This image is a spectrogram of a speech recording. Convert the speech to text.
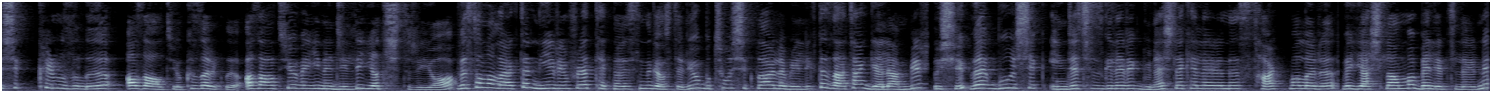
ışık kırmızılığı azaltıyor, kızarıklığı azaltıyor ve yine cildi yatıştırıyor. Ve son olarak da Near Infrared teknolojisini gösteriyor. Bu tüm ışıklarla birlikte zaten gelen bir ışık ve bu ışık ince çizgileri, güneş lekelerini, sarkmaları ve yaşlanma belirtilerini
